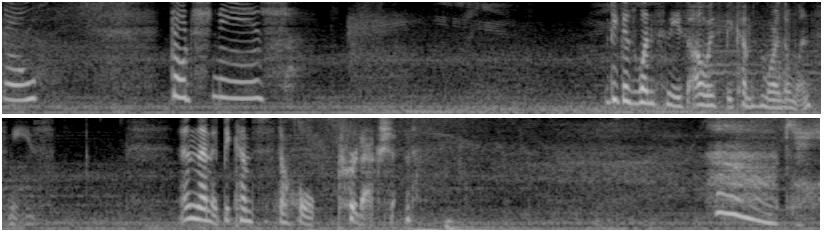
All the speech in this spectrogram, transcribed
No. Don't sneeze. Because one sneeze always becomes more than one sneeze. And then it becomes just a whole production. okay.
